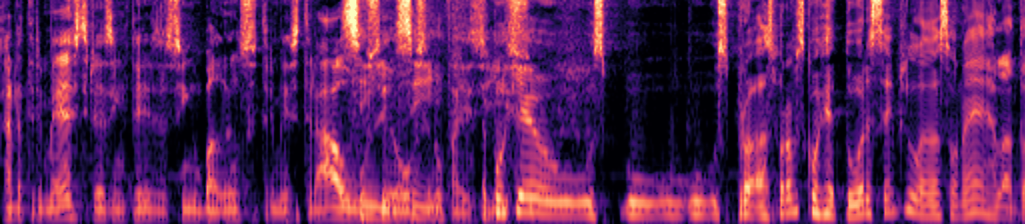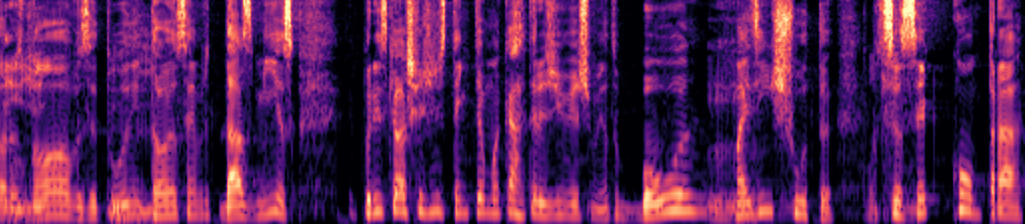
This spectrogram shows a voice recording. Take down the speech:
cada trimestre as empresas, assim, o balanço trimestral, sim, ou, você, sim. ou você não faz isso? É porque os, os, os, as próprias corretoras sempre lançam, né? Relatórios Entendi. novos e tudo, uhum. então eu sempre, das minhas. Por isso que eu acho que a gente tem que ter uma carteira de investimento boa, uhum. mas enxuta. Porque se você comprar,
